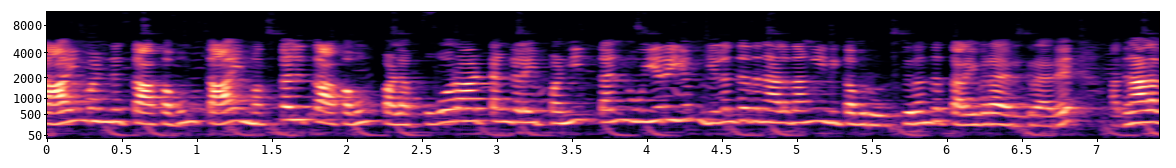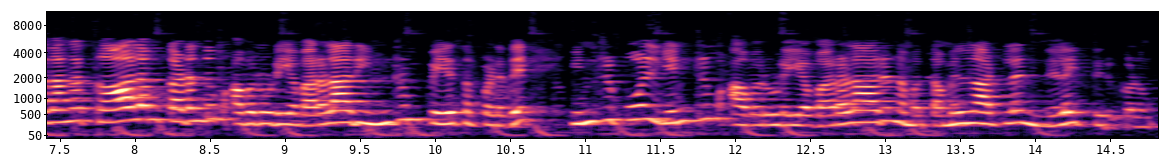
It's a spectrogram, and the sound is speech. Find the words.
தாய் மண்ணுக்காகவும் தாய் மக்களுக்காகவும் பல போராட்டங்களை பண்ணி தன் உயிரையும் இழந்ததுனால தாங்க இன்னைக்கு அவர் ஒரு சிறந்த தலைவரா இருக்கிறாரு. அதனால தாங்க காலம் கடந்தும் அவருடைய வரலாறு இன்றும் பேசப்படுது. இன்று போல் என்றும் அவருடைய வரலாறு நம்ம தமிழ்நாட்டில் நிலைத்திருக்கணும்.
